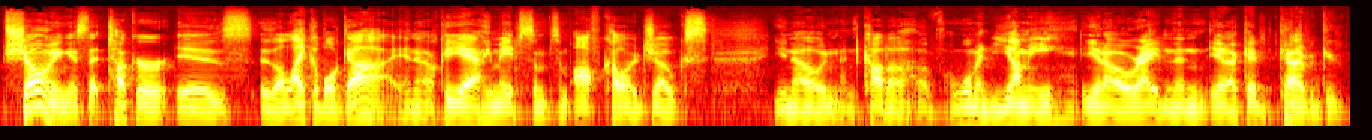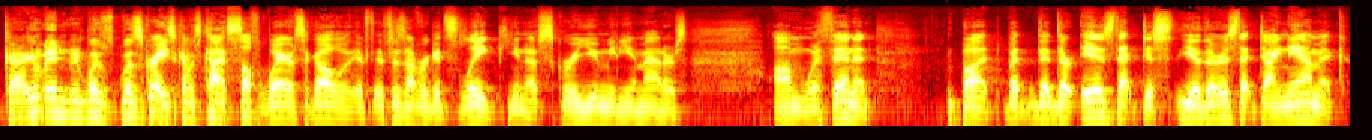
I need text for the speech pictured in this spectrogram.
showing is that Tucker is is a likable guy. And okay, yeah, he made some some off color jokes, you know, and, and called a, a, woman yummy, you know, right? And then you know, kind of, kind of it was was great. He was kind of self aware. It's like, oh, if, if this ever gets leaked, you know, screw you, Media Matters, um, within it. But but th- there is that dis, you know, there is that dynamic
